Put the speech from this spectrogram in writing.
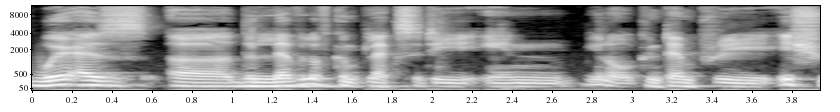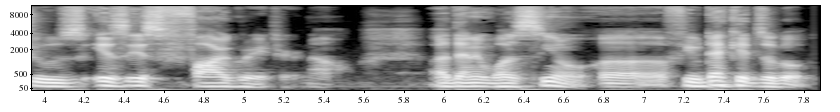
Whereas uh, the level of complexity in you know contemporary issues is is far greater now uh, than it was you know uh, a few decades ago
